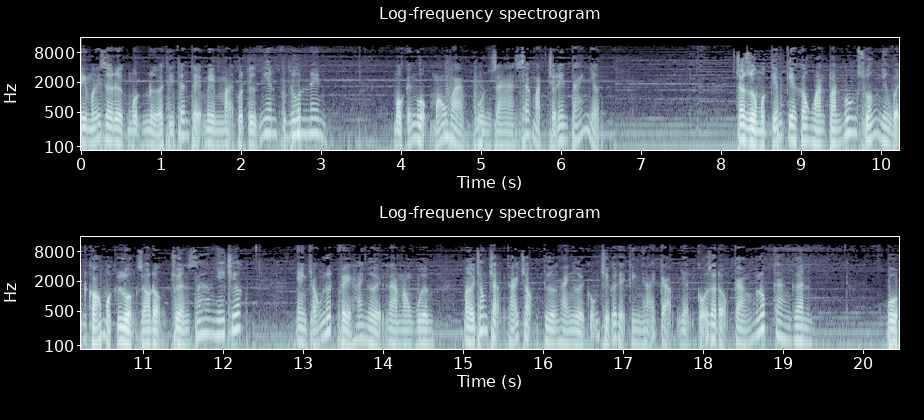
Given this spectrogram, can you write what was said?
Khi mới giơ được một nửa thì thân thể mềm mại của tự nhiên run lên. Một cái ngụm máu vàng phun ra, sắc mặt trở nên tái nhợt. Cho dù một kiếm kia không hoàn toàn vung xuống, Nhưng vẫn có một luồng dao động truyền ra như trước. Nhanh chóng lướt về hai người làm lòng vương, Mà ở trong trạng thái trọng thương, Hai người cũng chỉ có thể kinh hãi cảm nhận cỗ dao động càng lúc càng gần. Bụt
